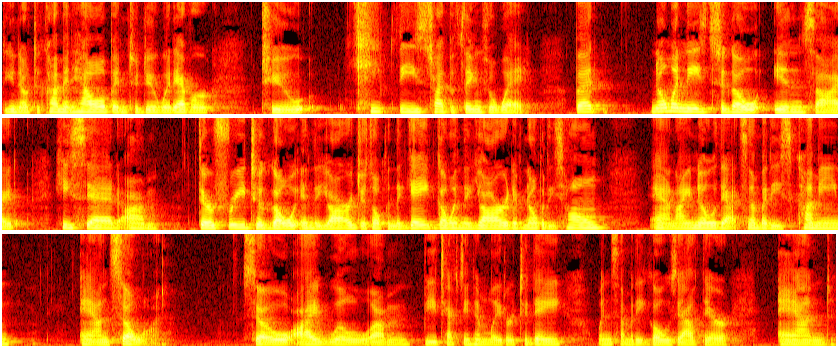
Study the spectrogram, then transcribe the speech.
you know to come and help and to do whatever to keep these type of things away. But no one needs to go inside. He said um, they're free to go in the yard. Just open the gate go in the yard if nobody's home. And i know that somebody's coming and so on. So I will um, be texting him later today when somebody goes out there and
